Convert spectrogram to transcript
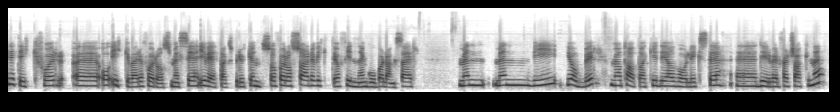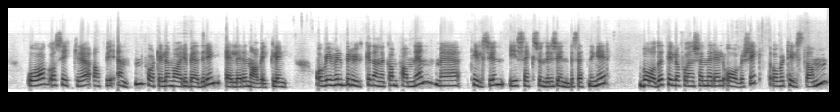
kritikk for uh, å ikke være forholdsmessige i vedtaksbruken. Så For oss er det viktig å finne en god balanse her. Men, men, vi jobber med å ta tak i de alvorligste uh, dyrevelferdssakene. Og å sikre at vi enten får til en varig bedring eller en avvikling. Og Vi vil bruke denne kampanjen med tilsyn i 600 svinebesetninger både til å få en generell oversikt over tilstanden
